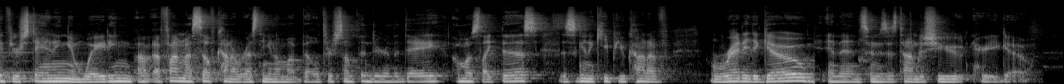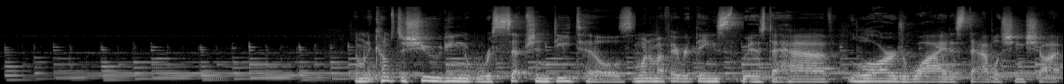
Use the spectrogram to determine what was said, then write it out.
If you're standing and waiting, I find myself kind of resting it on my belt or something during the day, almost like this. This is gonna keep you kind of ready to go. And then as soon as it's time to shoot, here you go. And when it comes to shooting reception details, one of my favorite things is to have large, wide establishing shot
